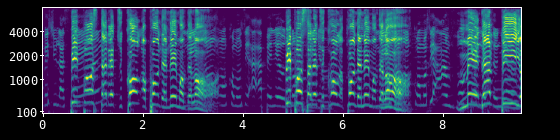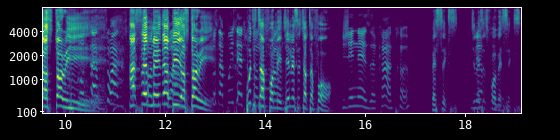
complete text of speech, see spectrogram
people started to call upon the name of the Lord. gens ont commencé à appeler au People started to call upon the name of the Lord. ont commencé à invoquer May that be your story. I said, may that be your story. Que ça puisse être Put it up for me. Genesis chapter 4, Genèse 4, verse 6. Genesis 4, verse 6.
